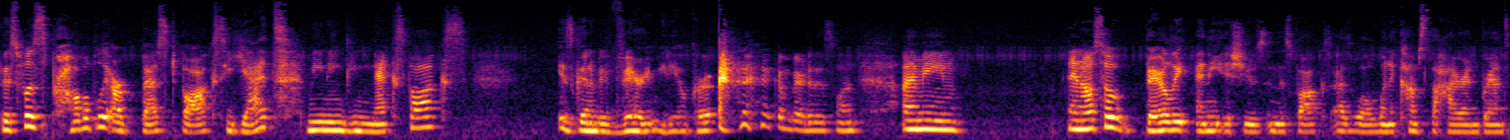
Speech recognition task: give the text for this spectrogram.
This was probably our best box yet, meaning the next box is gonna be very mediocre compared to this one. I mean, and also barely any issues in this box as well when it comes to the higher end brands.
